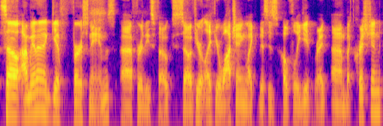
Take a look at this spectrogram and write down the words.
So I'm gonna give first names uh, for these folks. So if you're if you're watching, like this is hopefully you, right? Um, but Christian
